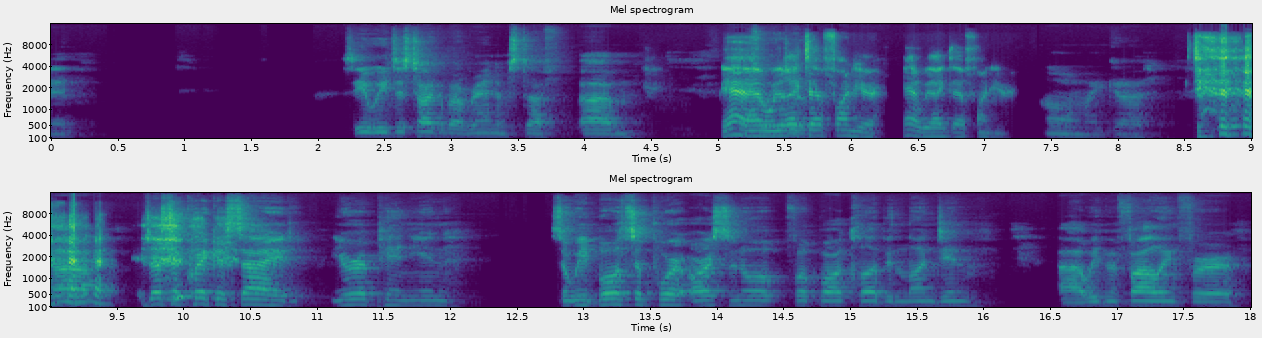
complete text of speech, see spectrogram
Yeah. See, we just talk about random stuff. Um, yeah, we, we like to have fun here. Yeah, we like to have fun here. Oh my god. um, just a quick aside, your opinion. So we both support Arsenal Football Club in London. Uh, we've been following for,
